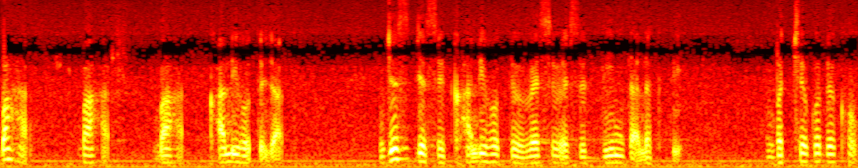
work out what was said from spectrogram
बाहर बाहर बाहर, खाली होते जाते जिस जैसे खाली होते वैसे वैसे दीनता लगती बच्चे को देखो,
